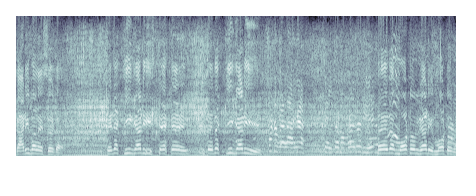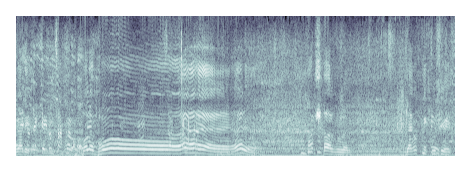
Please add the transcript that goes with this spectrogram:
গাড়ি বানাইছে ওটা। এটা কি গাড়ি? এটা কি গাড়ি? ইয়ে এটা মোটর গাড়ি মোটর গাড়ি। একদম বলো ভো দেখো কি খুশি হয়েছে।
